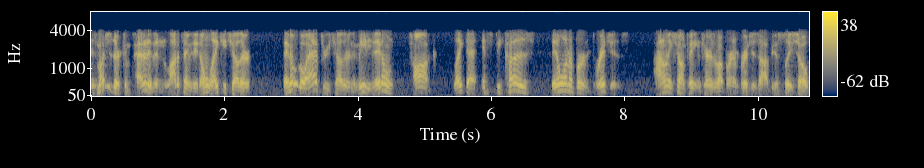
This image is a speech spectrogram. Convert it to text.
as much as they're competitive, and a lot of times they don't like each other, they don't go after each other in the media. They don't talk like that. It's because they don't want to burn bridges. I don't think Sean Payton cares about burning bridges, obviously. So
